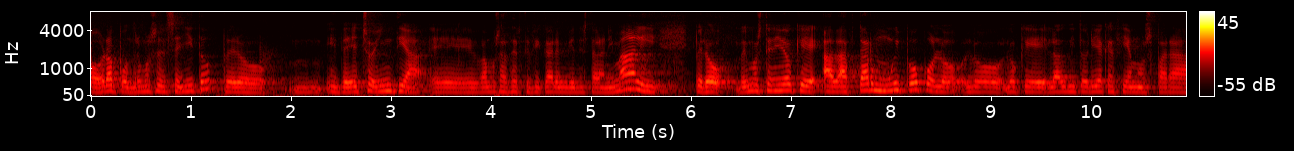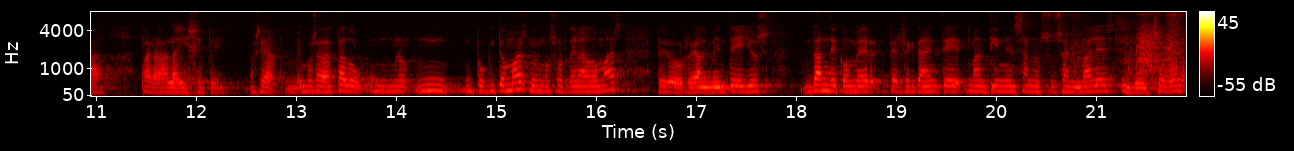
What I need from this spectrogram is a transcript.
Ahora pondremos el sellito, pero, mm, y de hecho Intia eh, vamos a certificar en bienestar animal, y, pero hemos tenido que adaptar muy poco lo, lo, que, la auditoría que hacíamos para, para, la IGP. O sea, hemos adaptado un, un, poquito más, lo hemos ordenado más, pero realmente ellos dan de comer perfectamente, mantienen sanos sus animales y de hecho, bueno,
